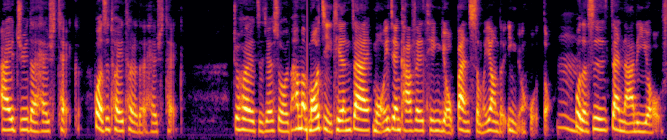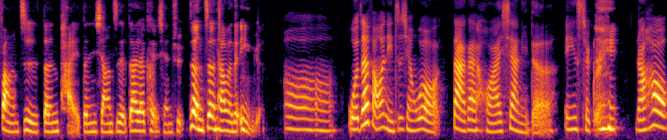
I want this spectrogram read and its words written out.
，I G 的 Hashtag 或者是 Twitter 的 Hashtag。就会直接说他们某几天在某一间咖啡厅有办什么样的应援活动，嗯，或者是在哪里有放置灯牌、灯箱之类，大家可以先去认证他们的应援。嗯嗯嗯，我在访问你之前，我有大概划一下你的 Instagram，然后。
